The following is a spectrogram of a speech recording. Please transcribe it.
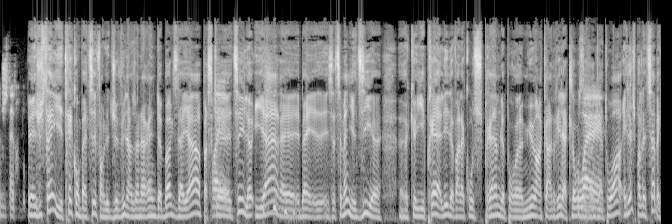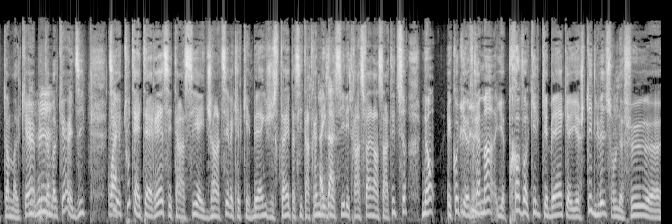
de Justin Trudeau. Euh, Justin, il est très combatif. On l'a déjà vu dans une arène de boxe d'ailleurs, parce que, tu sais, là, hier, euh, ben, cette semaine, il a dit qu'il est prêt à aller devant la Cour suprême là, pour mieux encadrer la clause Ouais. dérogatoire. Et là, je parlais de ça avec Tom Mulcair, puis Tom Mulcair a dit, tu Ouais. il a tout intérêt ces temps-ci à être gentil avec le Québec, Justin, parce qu'il est en train de Exact. négocier les transferts en santé, tout ça. Non. Écoute, il a vraiment, il a provoqué le Québec, il a jeté de l'huile sur le feu. euh,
